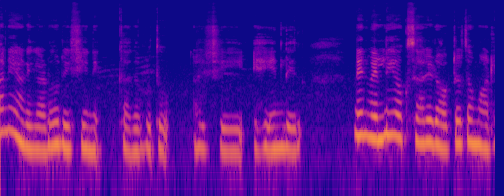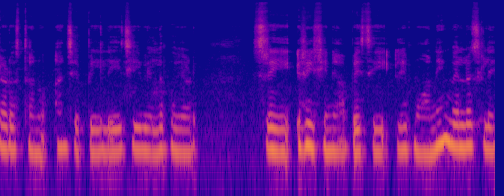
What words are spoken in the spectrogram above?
అని అడిగాడు రిషిని కదుపుతూ. రిషి ఏం లేదు. నేను వెళ్ళి ఒకసారి డాక్టర్తో మాట్లాడొస్తాను అని చెప్పి లేచి వెళ్ళిపోయాడు. శ్రీ రిషిని ఆపేసి రేపు మార్నింగ్ వెళ్ళొచ్చులే.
